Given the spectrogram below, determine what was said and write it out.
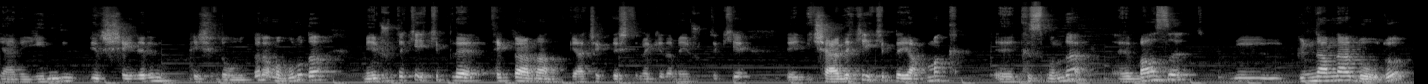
yani yeni bir şeylerin peşinde oldukları ama bunu da mevcuttaki ekiple tekrardan gerçekleştirmek ya da mevcuttaki e, içerideki ekiple yapmak e, kısmında e, bazı e, gündemler doğdu.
